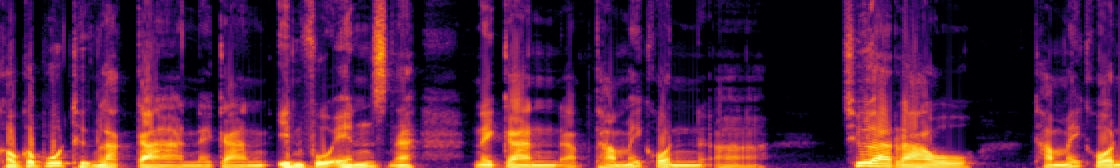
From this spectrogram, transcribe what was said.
เขาก็พูดถึงหลักการในการ influence นะในการทำให้คน เชื่อเราทำให้คน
